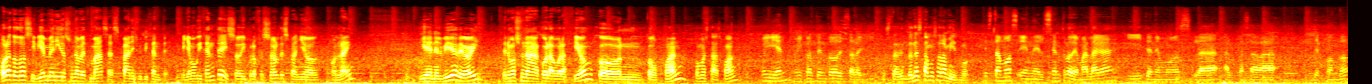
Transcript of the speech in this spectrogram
Hola a todos y bienvenidos una vez más a Spanish with Vicente. Me llamo Vicente y soy profesor de español online. Y en el vídeo de hoy tenemos una colaboración con, con Juan. ¿Cómo estás, Juan? Muy bien, muy contento de estar aquí. ¿Dónde estamos ahora mismo? Estamos en el centro de Málaga y tenemos la Alcazaba de fondo.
